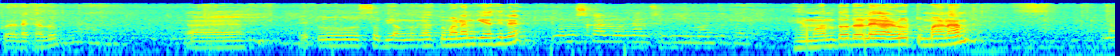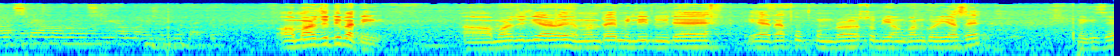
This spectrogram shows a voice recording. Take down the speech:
কৰা দেখালোঁ। এইটো ছবি অংকন কৰা তোমাৰ নাম কি আছিলে? হিমন্ত দলে। আৰু তোমাৰ নাম? অমৰজ্যোতি পাতি অমৰজ্যোতি আৰু হেমন্তই মিলি দুয়োটাই এটা খুব সুন্দৰ ছবি অংকন কৰি আছে। দেখিছে?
